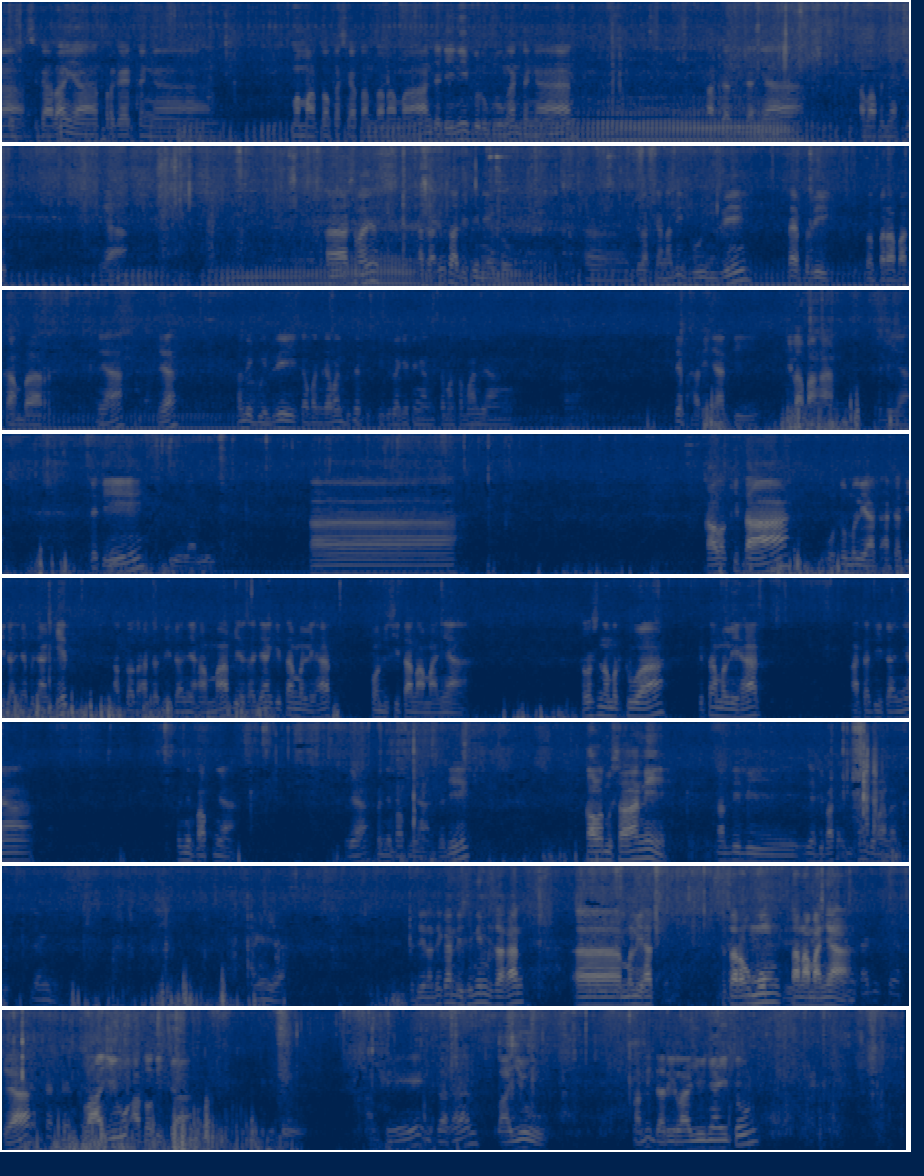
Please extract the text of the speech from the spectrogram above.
nah sekarang ya terkait dengan memantau kesehatan tanaman. Jadi ini berhubungan dengan ada tidaknya hama penyakit ya Eh, sebenarnya agak susah di sini untuk eh, jelaskan. Nanti Bu Indri saya beri beberapa gambar ya ya. Nanti Bu Indri kapan-kapan bisa diskusi lagi dengan teman-teman yang eh, tiap harinya di di lapangan gitu ya. Jadi eh, kalau kita untuk melihat ada tidaknya penyakit atau ada tidaknya hama biasanya kita melihat kondisi tanamannya terus nomor dua kita melihat ada tidaknya penyebabnya. Ya penyebabnya. Jadi kalau misalnya nih nanti di ya dipakai bisa di mana yang ini. Yang ini ya. Jadi nanti kan di sini misalkan eh, melihat secara umum tanamannya. Ya layu atau tidak. Begitu nanti misalkan layu. Nanti dari layunya itu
